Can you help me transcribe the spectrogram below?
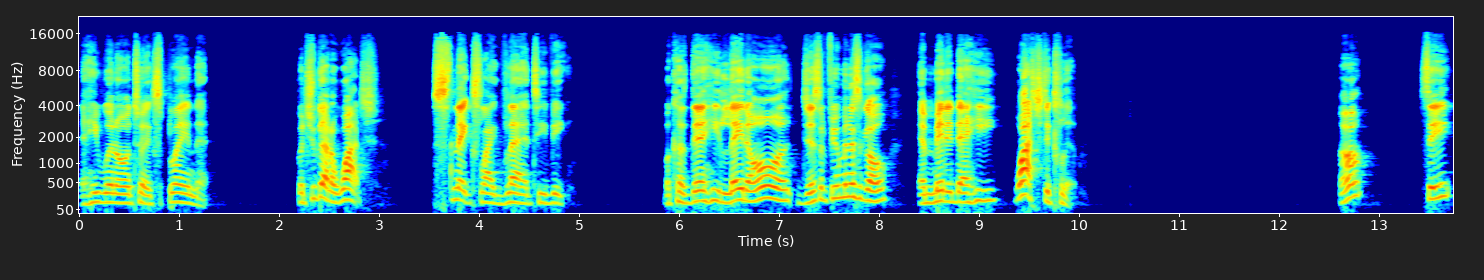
And he went on to explain that. But you got to watch Snakes Like Vlad TV. Because then he later on, just a few minutes ago, admitted that he watched the clip. Huh? See?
